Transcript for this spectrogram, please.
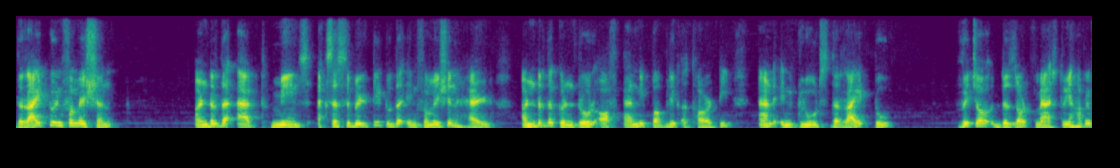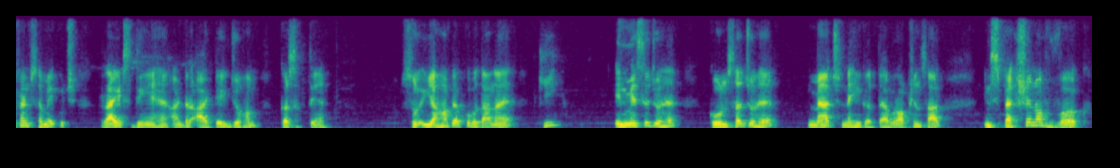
the right to information under the act means accessibility to the information held under the control of any public authority and includes the right to which does not match तो यहाँ पे फ्रेंड्स हमें कुछ राइट्स दिए हैं अंडर आरटीआई जो हम कर सकते हैं सो so, यहाँ पे आपको बताना है कि इनमें से जो है कौन सा जो है मैच नहीं करता है option are inspection of work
